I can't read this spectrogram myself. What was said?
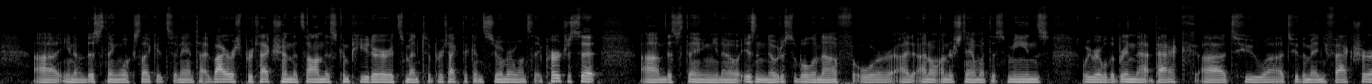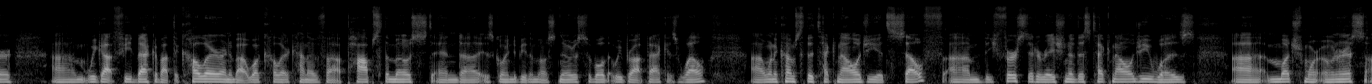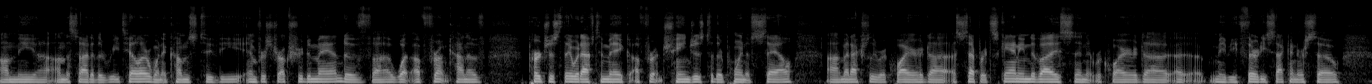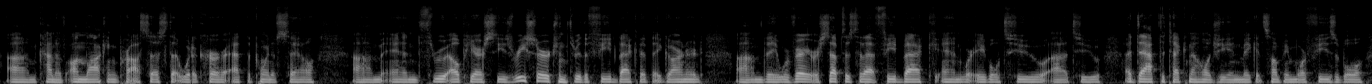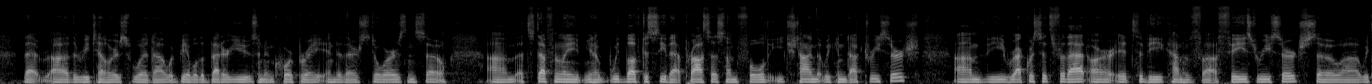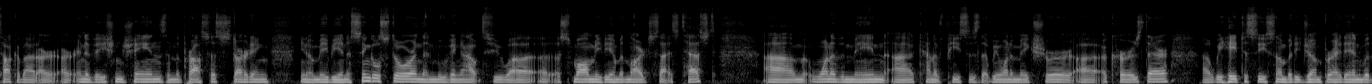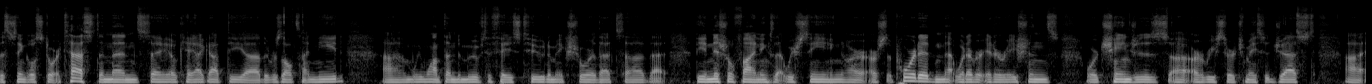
you know, this thing looks like it's an antivirus protection that's on this computer. It's meant to protect the consumer once they purchase it. Um, this thing, you know, isn't noticeable enough, or I, I, don't understand what this means. We were able to bring that back to to the manufacturer. Um, we got feedback about the color and about what color kind of pops the most and is going to be the most noticeable that we brought back as well. Uh, when it comes to the technology itself, um, the first iteration of this technology was uh, much more onerous on the uh, on the side of the retailer when it comes to the infrastructure demand of uh, what upfront kind of purchase they would have to make, upfront changes to their point of sale. Um, it actually required uh, a separate scanning device, and it required uh, maybe 30 second or so um, kind of unlocking process that would occur at the point of sale. Um, and through LPRC's research and through the feedback that they garnered, um, they were very receptive to that feedback and were able to uh, to adapt the technology and make it something more feasible that uh, the retailers would uh, would be able to better use and incorporate into their stores. And so um, that's definitely you know we'd love to see that process unfold each time that we conduct research. Um, the requisites for that are it to be kind of uh, phased research. So uh, we talk about our, our, innovation chains and the process starting you know maybe in a single store and then moving out to uh, a small medium, and large size test. Um, one of the main uh, kind of pieces that we want to make sure uh, occurs there. Uh, we hate to see somebody jump right in with a single store test and then say, "Okay, I got the uh, the results I need." Um, we want them to move to phase two to make sure that uh, that the initial findings that we're seeing are, are supported, and that whatever iterations or changes uh, our research may suggest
